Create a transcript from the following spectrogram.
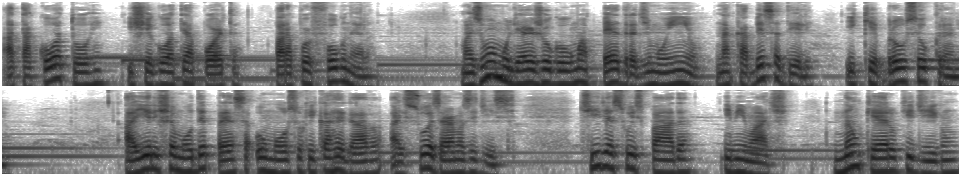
atacou a torre e chegou até a porta para pôr fogo nela. Mas uma mulher jogou uma pedra de moinho na cabeça dele e quebrou seu crânio. Aí ele chamou depressa o moço que carregava as suas armas e disse: Tire a sua espada e me mate. Não quero que digam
